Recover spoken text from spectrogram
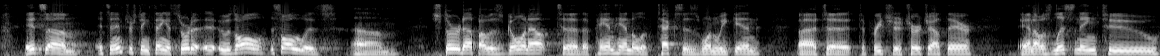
it's um it's an interesting thing. It's sort of it was all this all was um, stirred up. I was going out to the Panhandle of Texas one weekend uh, to to preach to a church out there, and I was listening to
